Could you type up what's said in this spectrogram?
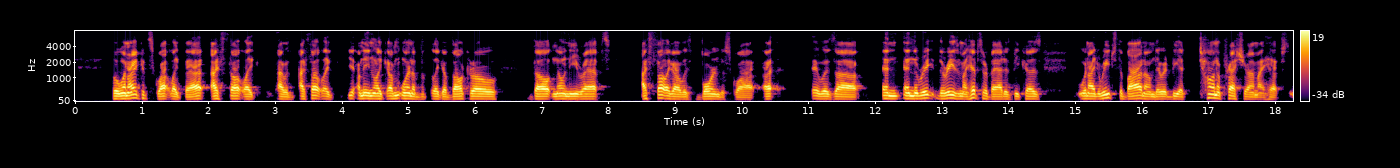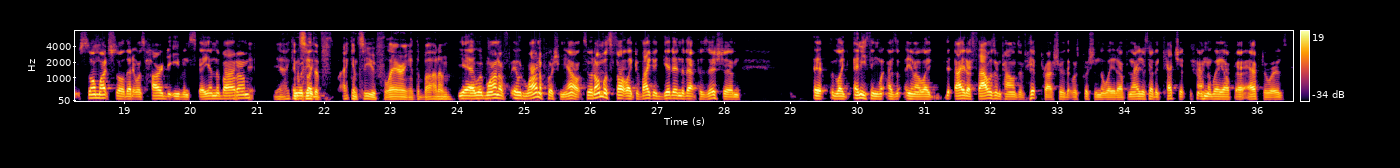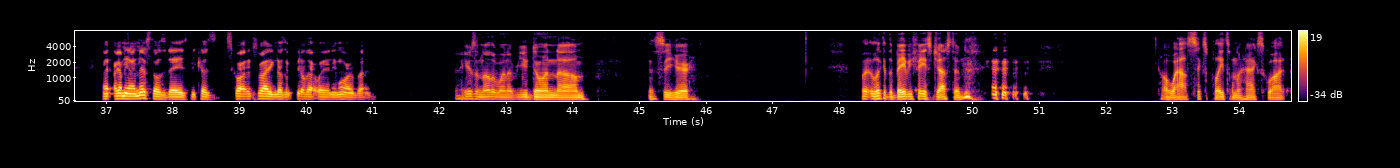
But when I could squat like that, I felt like I was. I felt like I mean, like I'm wearing a like a Velcro belt, no knee wraps. I felt like I was born to squat. I, it was, uh, and and the re- the reason my hips are bad is because when I'd reach the bottom, there would be a ton of pressure on my hips, so much so that it was hard to even stay in the bottom. Yeah, I can see like, the I can see you flaring at the bottom. Yeah, it would want to it would want to push me out. So it almost felt like if I could get into that position, it, like anything as you know, like I had a thousand pounds of hip pressure that was pushing the weight up, and I just had to catch it on the way up afterwards. I, I mean, I miss those days because squat, squatting doesn't feel that way anymore. But here's another one of you doing um, Let's see here. Look at the baby face Justin. oh wow, six plates on the hack squat.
